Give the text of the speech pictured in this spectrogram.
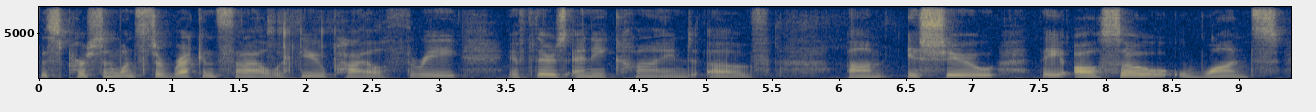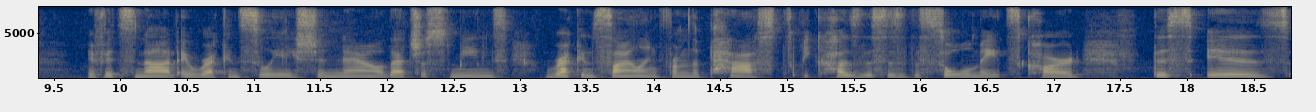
This person wants to reconcile with you pile three. If there's any kind of um, issue they also want if it's not a reconciliation now that just means reconciling from the past because this is the soulmates card. This is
